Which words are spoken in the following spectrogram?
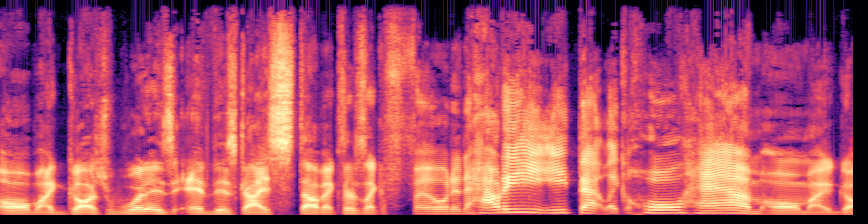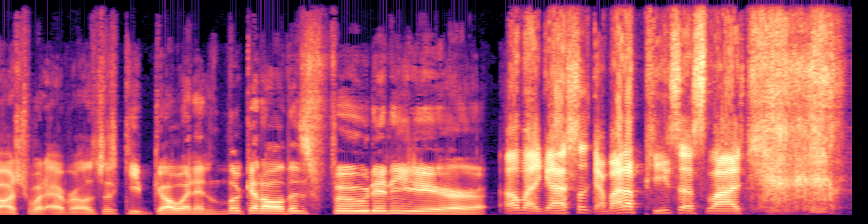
Oh my gosh, what is in this guy's stomach? There's like food. And how did he eat that like whole ham? Oh my gosh, whatever. Let's just keep going and look at all this food in here. Oh my gosh, look, I'm on a pizza slide.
